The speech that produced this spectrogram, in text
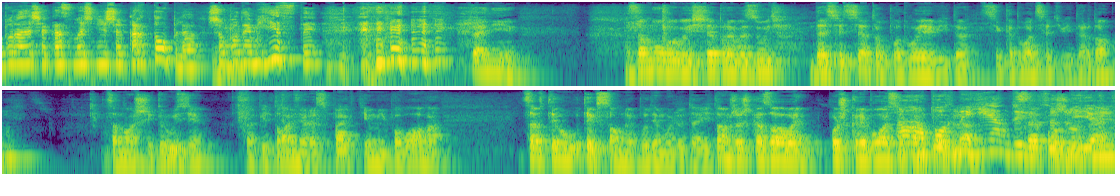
Обираєш яка смачніша картопля, що будемо їсти. Та ні. Замовили ще привезуть 10 сеток по двоє відер, тільки 20 відер, да? Це наші друзі, капітальний респект їм і повага. Це в ТУ тих самих будемо людей. І там же ж казали, пошкреблася А, картопля. погниє, дивіться, Це жодної погниє.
